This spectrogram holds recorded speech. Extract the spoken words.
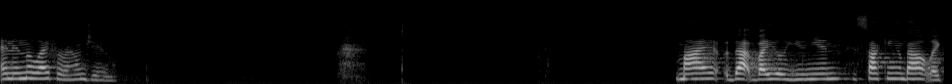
and in the life around you. My that vital union is talking about like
